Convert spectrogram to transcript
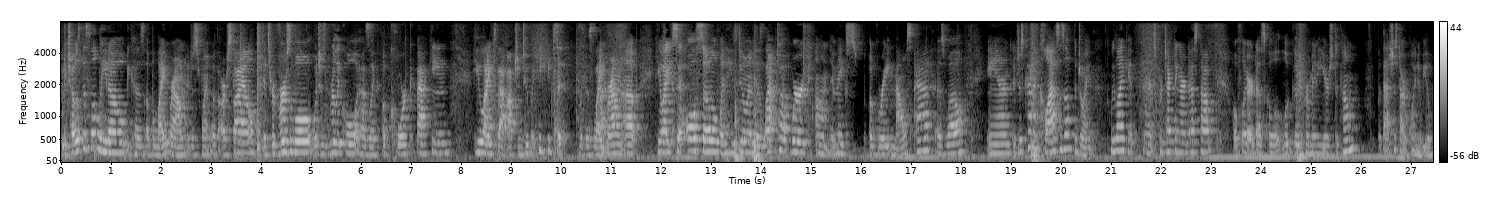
We chose this LOLLIDO because of the light brown. It just went with our style. It's reversible, which is really cool. It has like a cork backing. He liked that option too, but he keeps it with this light brown up. He likes it also when he's doing his laptop work. Um, it makes a great mouse pad as well. And it just kind of classes up the joint we like it and it's protecting our desktop. Hopefully our desk will look good for many years to come, but that's just our point of view.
